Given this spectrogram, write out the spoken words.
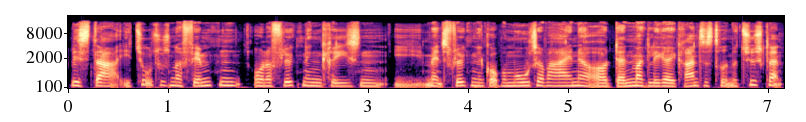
hvis der i 2015 under flygtningekrisen, i, mens flygtninge går på motorvejene, og Danmark ligger i grænsestrid med Tyskland,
